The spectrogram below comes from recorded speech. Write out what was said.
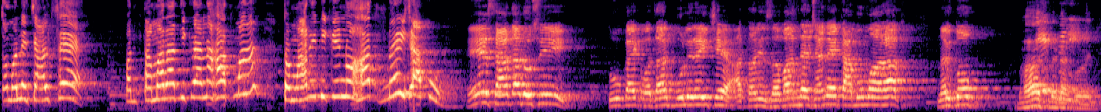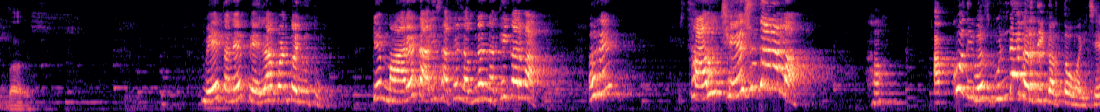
તો મને ચાલશે. પણ તમારા દીકરાના હાથમાં તો મારી દીકરીનો હાથ નહીં જ આપું. એ સાદા ડોસી તું કંઈક વધારે બોલી રહી છે. આ તારી જબાનને છે ને કાબુમાં રાખ નહીં તો બસ એક બેટા મિનિટ. ગોવિંદ બસ. મેં તને પહેલા પણ કહ્યું હતું કે મારે તારી સાથે લગ્ન નથી કરવા. અરે સારું છે શું તારામાં? હા, આખો દિવસ ગુંડાગર્દી કરતો હોય છે.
